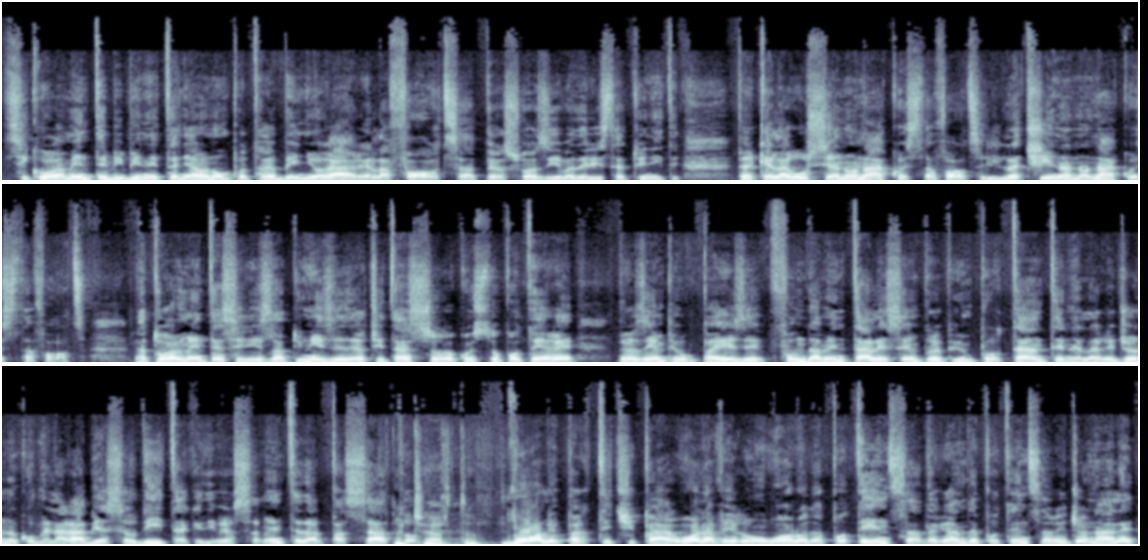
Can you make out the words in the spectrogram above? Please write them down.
sicuramente Bibi Netanyahu non potrebbe ignorare la forza persuasiva degli Stati Uniti, perché la Russia non ha questa forza, la Cina non ha questa forza. Naturalmente se gli Stati Uniti esercitassero questo potere, per esempio un paese fondamentale, sempre più importante nella regione come l'Arabia Saudita, che diversamente dal passato eh, certo. vuole partecipare, vuole avere un ruolo da potenza, da grande potenza regionale,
